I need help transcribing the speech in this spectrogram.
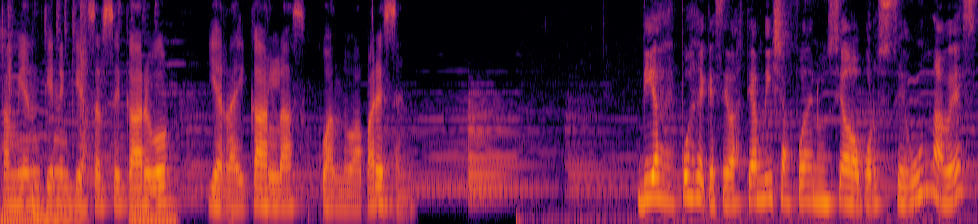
también tienen que hacerse cargo y erradicarlas cuando aparecen. Días después de que Sebastián Villa fue denunciado por segunda vez,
